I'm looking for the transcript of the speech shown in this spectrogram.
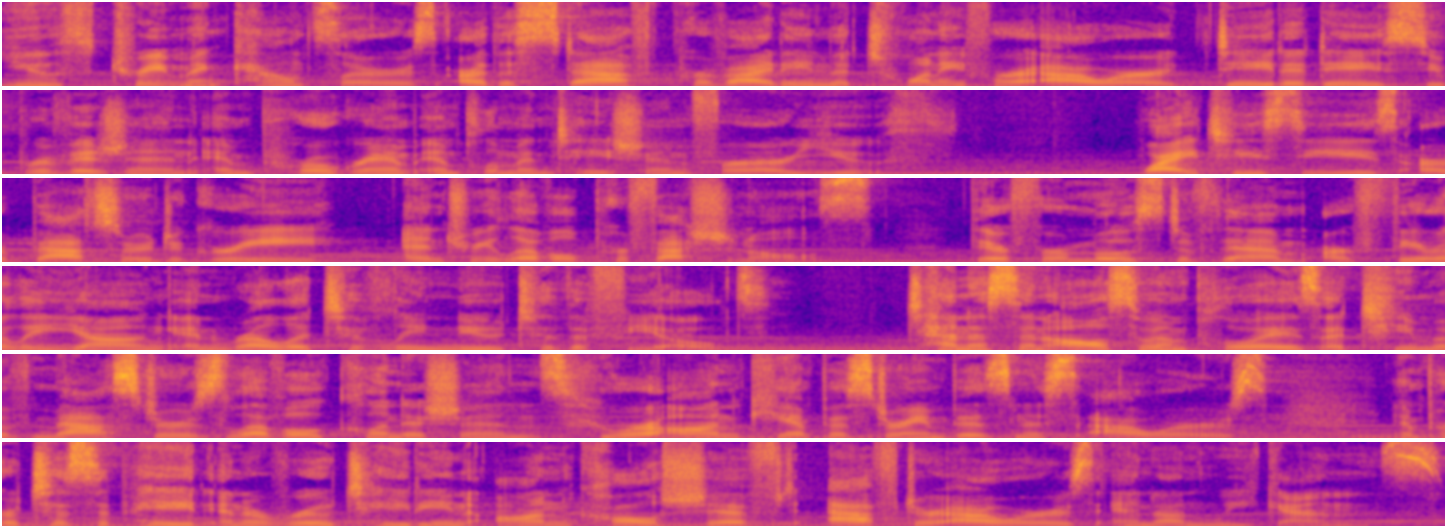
Youth treatment counselors are the staff providing the 24-hour day-to-day supervision and program implementation for our youth. YTCs are bachelor degree, entry-level professionals. Therefore, most of them are fairly young and relatively new to the field. Tennyson also employs a team of master's level clinicians who are on campus during business hours and participate in a rotating on-call shift after hours and on weekends.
